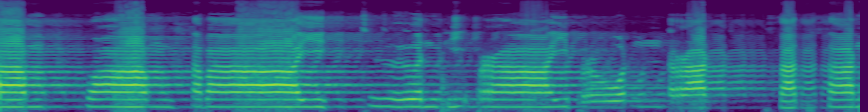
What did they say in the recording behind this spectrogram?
าม ความสบายเชิญพิปรายโปรดตรัสสัตสัญ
